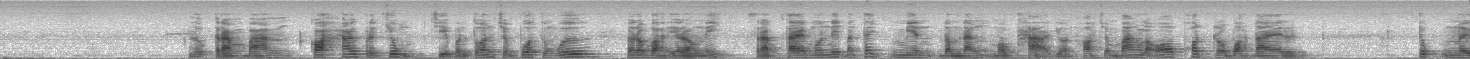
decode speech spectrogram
2020លោកត្រាំបានកោះហៅប្រជុំជាបន្ទាន់ចំពោះទង្វើរបស់អ៊ីរ៉ង់នេះ ស្រាប់តែមុននេះបន្តិចមានដំណឹងមកថាយន្តហោះចម្បាំងល្អផុតរបស់ដែលទុកនៅ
